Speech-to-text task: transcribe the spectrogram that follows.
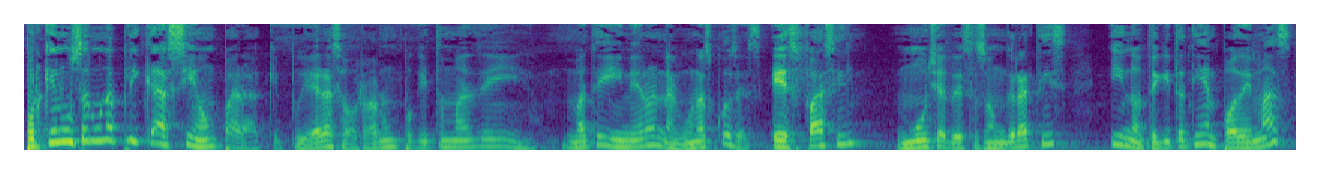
¿Por qué no usar una aplicación para que pudieras ahorrar un poquito más de, más de dinero en algunas cosas? Es fácil, muchas de esas son gratis y no te quita tiempo. Además,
